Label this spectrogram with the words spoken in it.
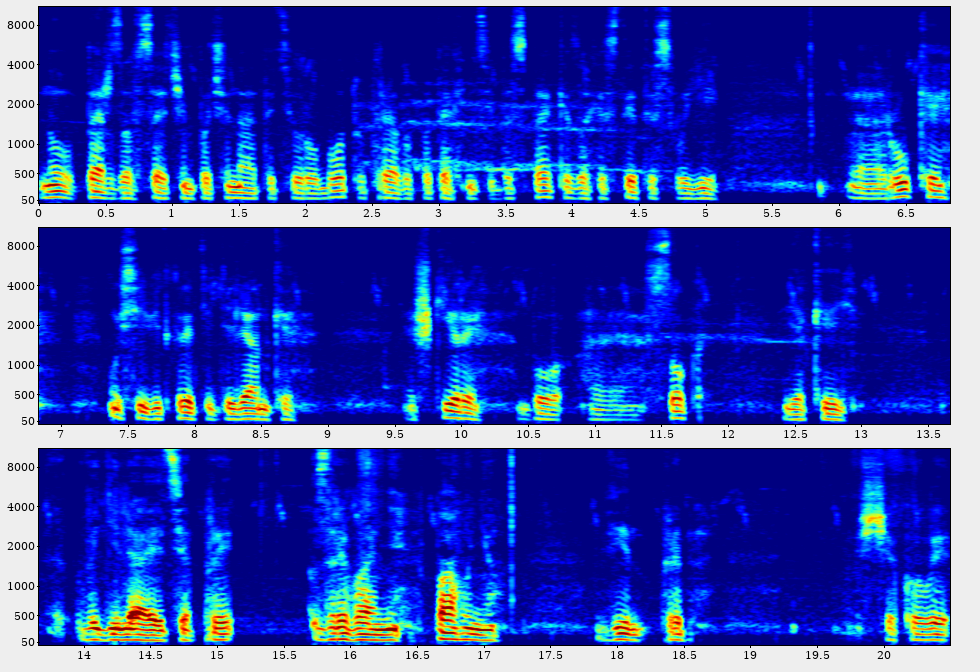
Ну, перш за все, чим починати цю роботу, треба по техніці безпеки захистити свої е, руки, усі відкриті ділянки шкіри, бо е, сок, який виділяється при зриванні пагоню, він при ще коли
